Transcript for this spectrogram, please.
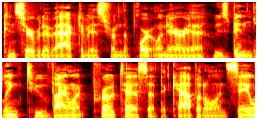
conservative activist from the Portland area who's been linked to violent protests at the Capitol in Salem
